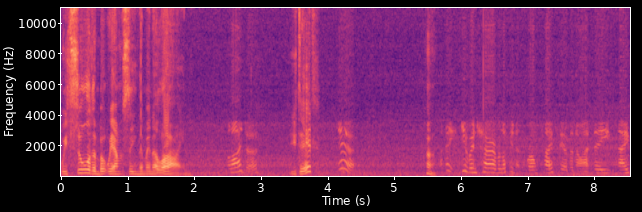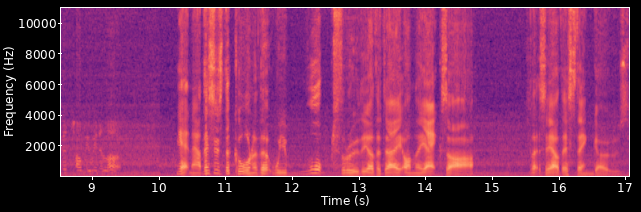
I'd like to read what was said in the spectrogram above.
we saw them, but we haven't seen them in a line. Well, I do. You did? Yeah. Huh. I think you and Tara were looking at the wrong place the other night. The neighbours told me where to look. Yeah. Now this is the corner that we walked through the other day on the XR. Let's see how this thing goes.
